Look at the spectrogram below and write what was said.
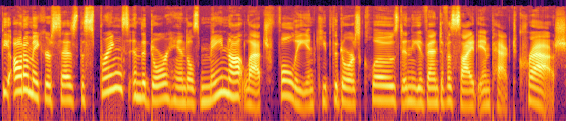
The automaker says the springs in the door handles may not latch fully and keep the doors closed in the event of a side impact crash.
